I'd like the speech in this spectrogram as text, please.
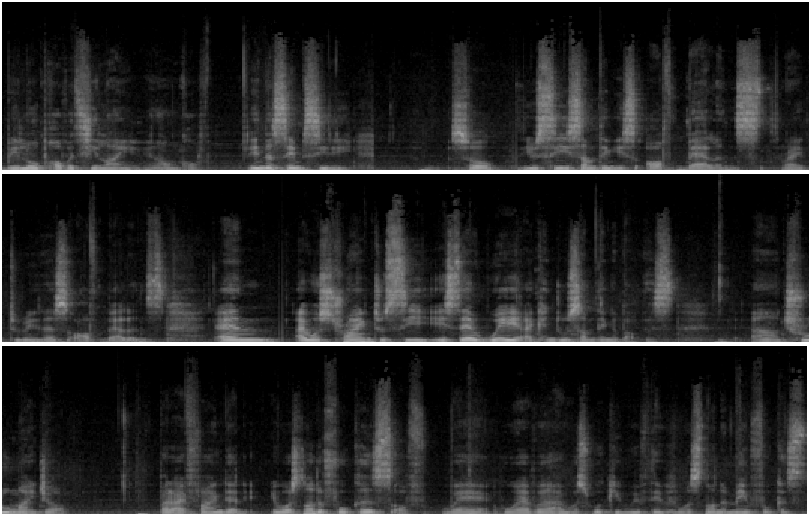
below poverty line in Hong Kong, in the same city. So you see something is off balance, right? To me, that's off balance. And I was trying to see is there a way I can do something about this uh, through my job. But I find that it was not the focus of where whoever I was working with, it was not the main focus.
